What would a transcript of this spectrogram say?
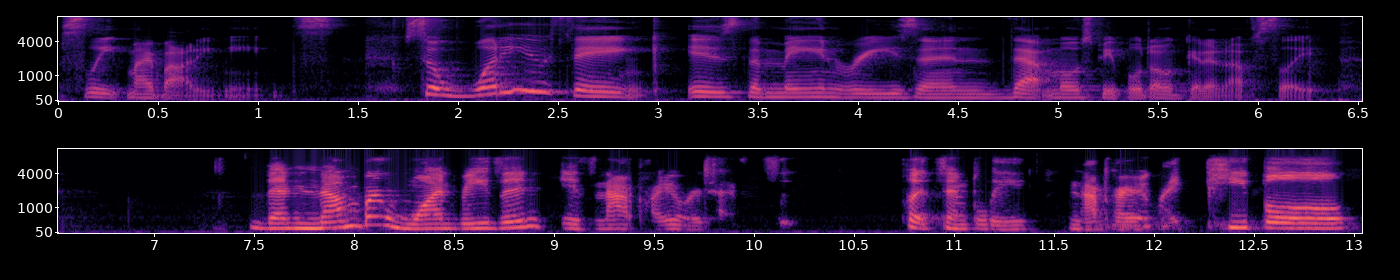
sleep my body needs. So, what do you think is the main reason that most people don't get enough sleep? The number one reason is not prioritizing sleep. Put simply, not prior. Like people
